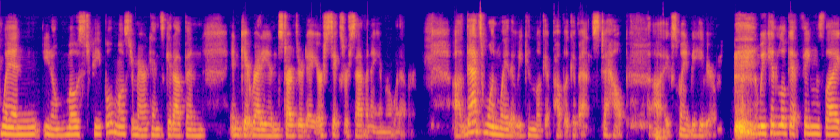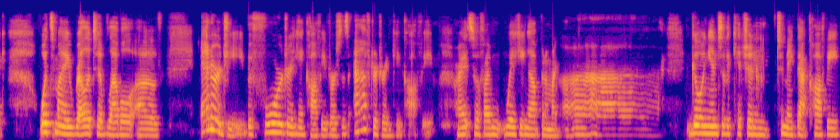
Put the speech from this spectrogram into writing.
when you know most people, most Americans get up and and get ready and start their day, or 6 or 7 a.m. or whatever. Uh, that's one way that we can look at public events to help uh, explain behavior. we could look at things like what's my relative level of energy before drinking coffee versus after drinking coffee, right? So if I'm waking up and I'm like, going into the kitchen to make that coffee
